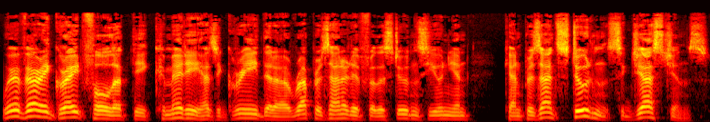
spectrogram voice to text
We're very grateful that the committee has agreed that a representative for the Students' Union can present students suggestions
